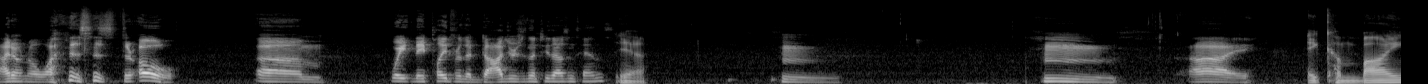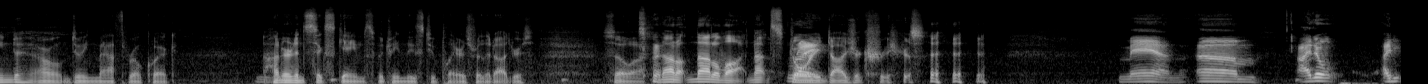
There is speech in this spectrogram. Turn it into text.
I don't know why this is. Th- oh. Um. Wait. They played for the Dodgers in the 2010s. Yeah. Hmm. Hmm. I. a combined oh, I'm doing math real quick 106 games between these two players for the Dodgers so uh, not a, not a lot not storied Right. Dodger careers Man. Um. I don't. I.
